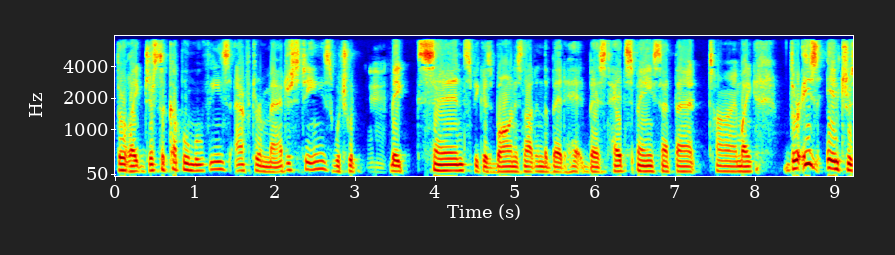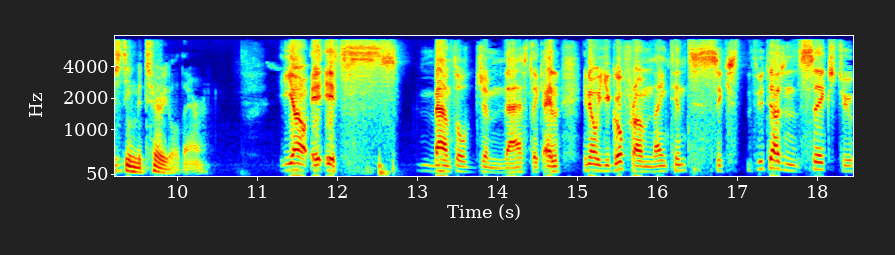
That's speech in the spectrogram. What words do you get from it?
they're like just a couple movies after Majesty's, which would mm. make sense because Bond is not in the bed head, best headspace at that time. Like there is interesting material there. You know, it, it's mental gymnastic, and you know, you go from 2006 to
